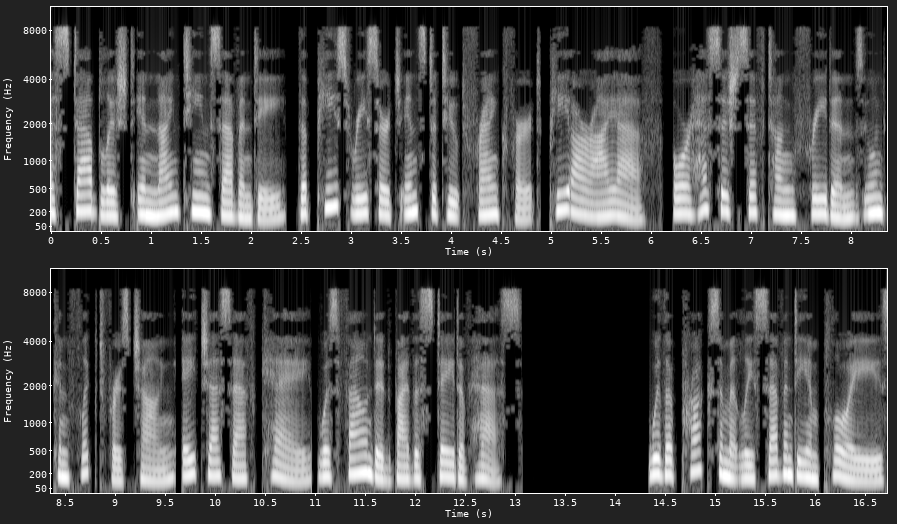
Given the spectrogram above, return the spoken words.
Established in 1970, the Peace Research Institute Frankfurt PRIF, or Hessische Stiftung Friedens- und Konfliktforschung HSFK, was founded by the state of Hesse. With approximately 70 employees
